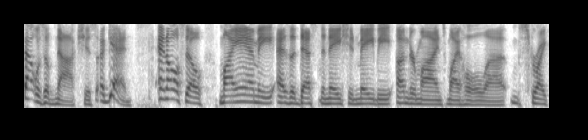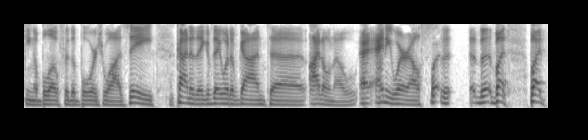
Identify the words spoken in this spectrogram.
That was obnoxious, again. And also, Miami as a destination maybe undermines my whole uh, striking a blow for the bourgeoisie kind of thing. If they would have gone to, I don't know, anywhere else. But- but but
